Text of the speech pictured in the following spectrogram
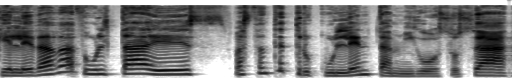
que la edad adulta es bastante truculenta, amigos. O sea,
